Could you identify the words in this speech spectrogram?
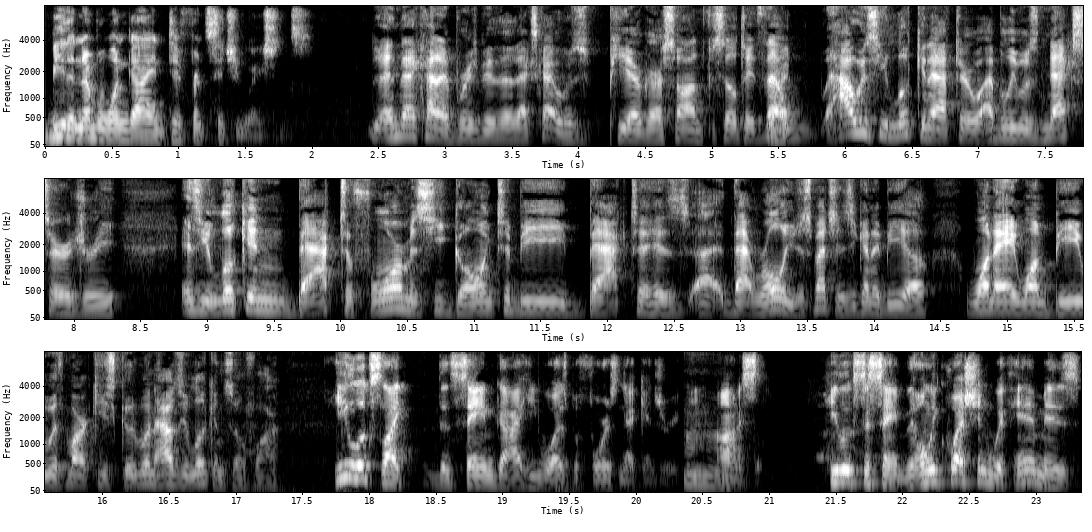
be the number one guy in different situations. And that kind of brings me to the next guy. It was Pierre Garcon facilitates that. How is he looking after? I believe it was neck surgery. Is he looking back to form? Is he going to be back to his uh, that role you just mentioned? Is he going to be a one A one B with Marquise Goodwin? How's he looking so far? He looks like the same guy he was before his neck injury. Honestly, he looks the same. The only question with him is,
